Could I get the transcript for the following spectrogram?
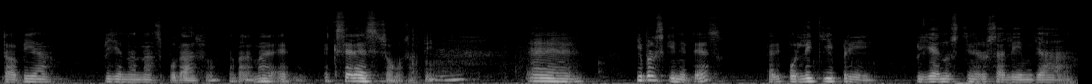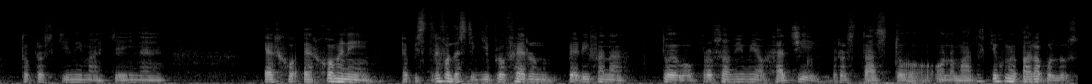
τα οποία πήγαιναν να σπουδάσουν, για παράδειγμα, ε, εξαιρέσεις όμως αυτοί. Ε, οι προσκυνητές, δηλαδή πολλοί Κύπροι πηγαίνουν στην Ιερουσαλήμ για το προσκύνημα και είναι ερχο, ερχόμενοι επιστρέφοντας στην Κύπρο φέρουν περήφανα το προσώνυμιο Χατζή μπροστά στο όνομά τους και έχουμε πάρα πολλούς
